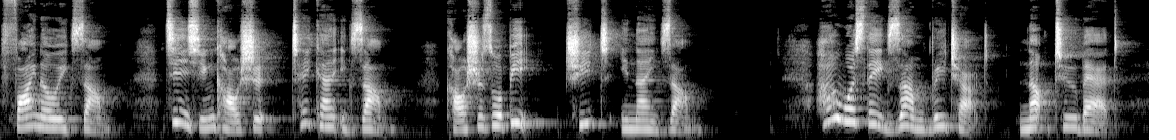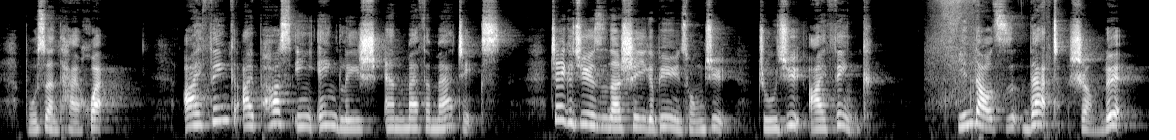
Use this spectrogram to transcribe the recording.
final exam。进行考试，take an exam，考试作弊，cheat in an exam。 How was the exam, Richard? Not too bad，不算太坏。I think I passed in English and mathematics。这个句子呢是一个宾语从句，主句 I think，引导词 that 省略，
